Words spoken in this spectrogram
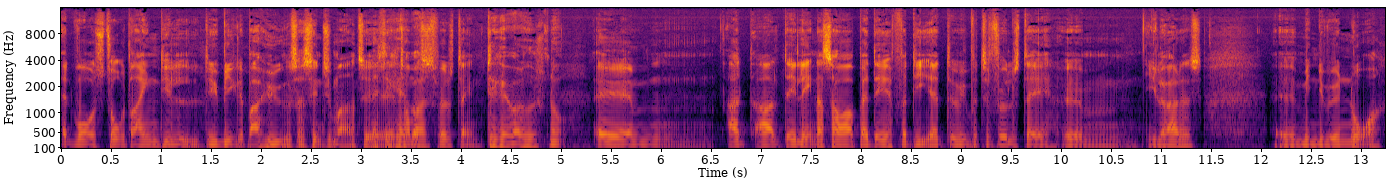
at vores to drenge, de, de virkelig bare hyggede sig sindssygt meget til Ja, jeg Thomas' fødselsdag. Det kan jeg godt huske nu. Øhm, og, og det læner sig op af det, fordi at vi var til fødselsdag øhm, i lørdags. Øh, min nevø Nord,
